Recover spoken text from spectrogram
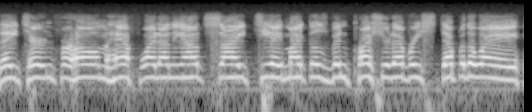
They turn for home. Half white on the outside. T.A. Michael's been pressured every step of the way.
